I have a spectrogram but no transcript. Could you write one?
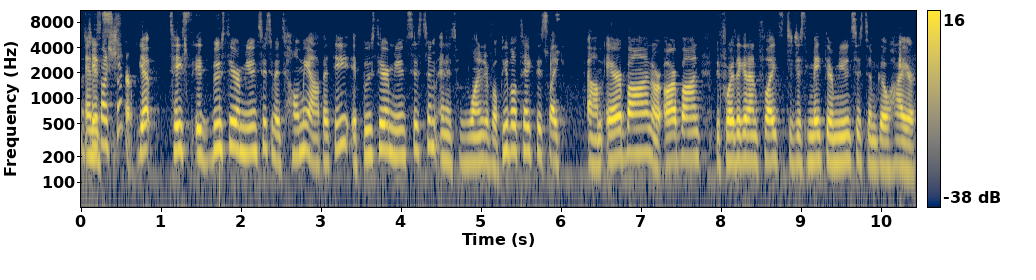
it tastes like sugar. Yep, taste it boosts their immune system. It's homeopathy. It boosts their immune system, and it's wonderful. People take this like um, Airborne or Arbonne before they get on flights to just make their immune system go higher.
